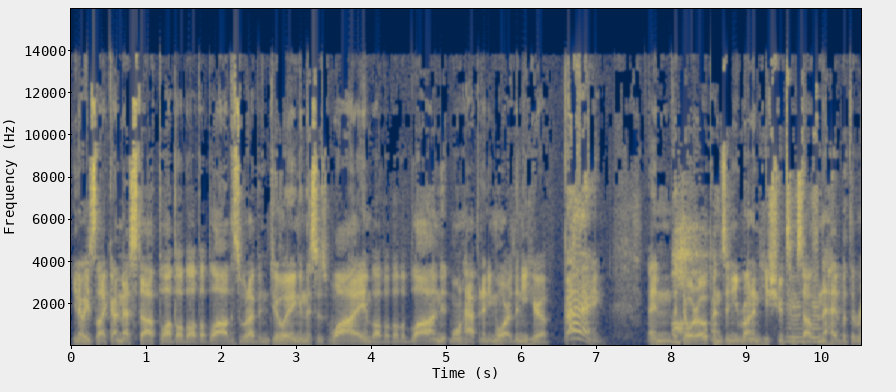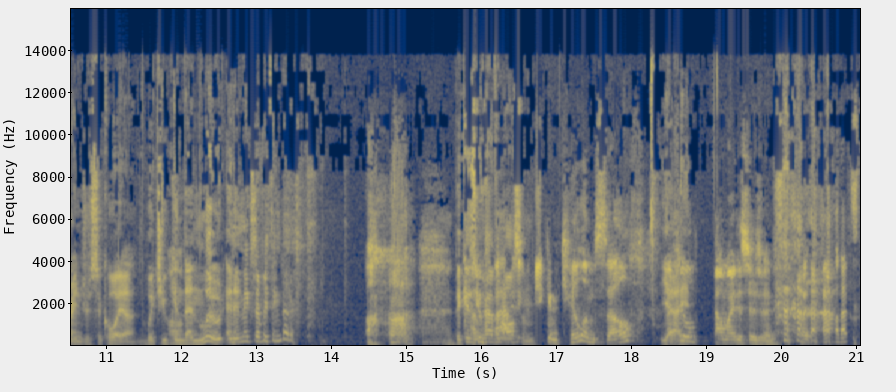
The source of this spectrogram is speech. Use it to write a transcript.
you know, he's like, I messed up, blah, blah, blah, blah, blah. This is what I've been doing, and this is why, and blah, blah, blah, blah, blah, and it won't happen anymore. Then you hear a bang! And the Oh. door opens and you run and he shoots himself in the head with the Ranger Sequoia, which you can Oh. then loot, and it makes everything better. Because you I'm have an awesome. Make him kill himself. Yeah, I feel about my decision, but uh, that's.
